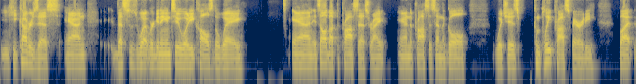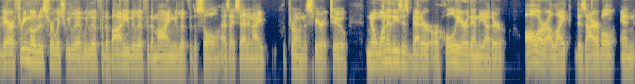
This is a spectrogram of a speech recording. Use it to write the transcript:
he covers this, and this is what we're getting into what he calls the way and it's all about the process right? And the process and the goal which is complete prosperity. But there are three motives for which we live. We live for the body we live for the mind we live for the soul as i said and i throw in the spirit too. No one of these is better or holier than the other. All are alike desirable and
